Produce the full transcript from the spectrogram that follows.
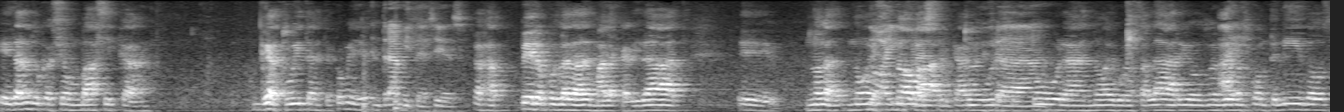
eh, dando educación básica gratuita, entre comillas. En trámite, sí es. Ajá, pero pues la da de mala calidad. Eh, no, la, no, es, hay no infraestructura, no hay buenos salarios, no hay, buenos contenidos.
